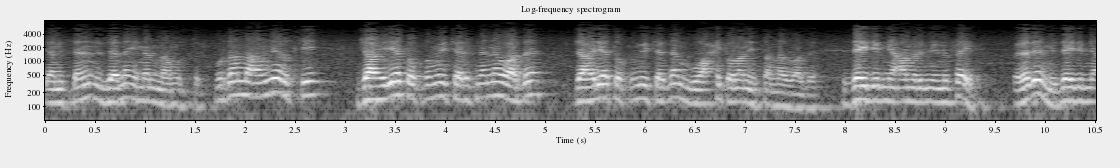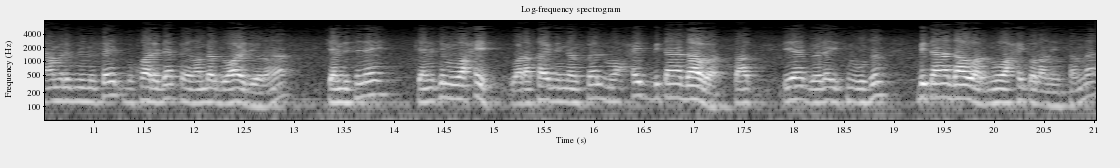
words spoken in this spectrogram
Yani senin üzerine inen namustur. Buradan da anlıyoruz ki Cahiliye toplumu içerisinde ne vardı? Cahiliye toplumu içerisinde muvahhid olan insanlar vardı. Zeyd ibn Amr ibn Nufeyl. Öyle değil mi? Zeyd ibn Amr ibn Nufeyl Bukhari'de peygamber dua ediyor ona. Kendisi ne? Kendisi muvahhid. Varaka ibn Nufeyl muvahhid bir tane daha var. Saat diye böyle ismi uzun. Bir tane daha var muvahhid olan insanlar.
